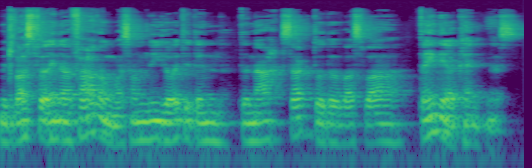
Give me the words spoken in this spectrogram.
Mit was für einer Erfahrung? Was haben die Leute denn danach gesagt oder was war deine Erkenntnis?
